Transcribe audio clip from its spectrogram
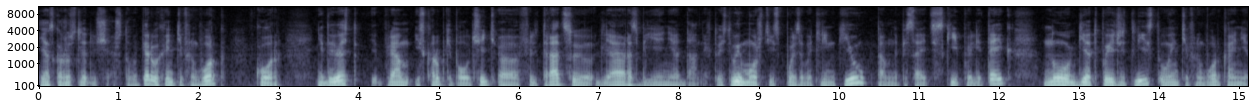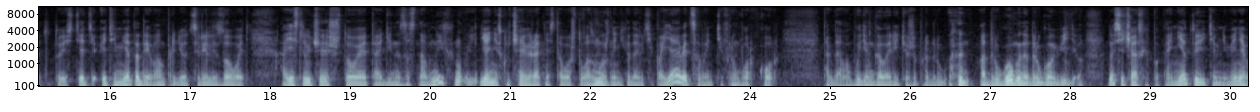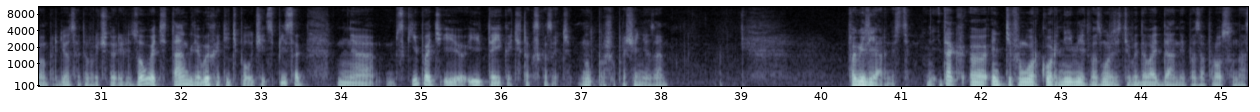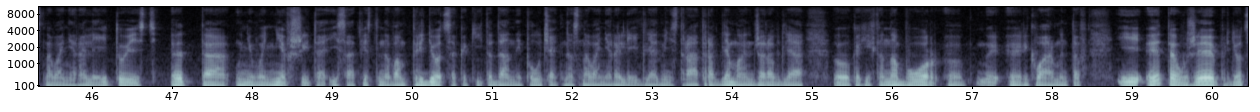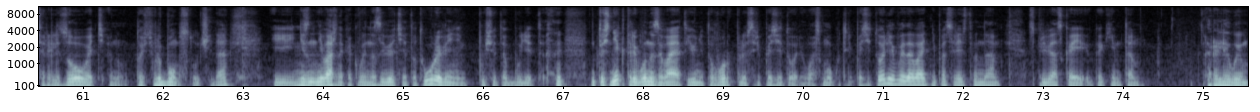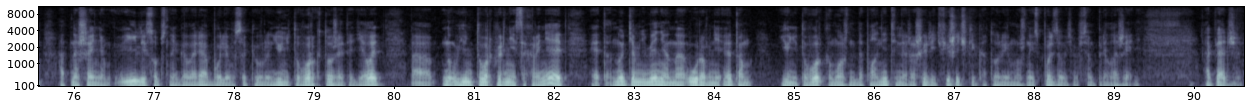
я скажу следующее, что, во-первых, Entity Framework Core – не дает прям из коробки получить э, фильтрацию для разбиения данных. То есть вы можете использовать link там написать skip или take, но get paged list у anti-фреймворка нет. То есть эти, эти методы вам придется реализовывать. А если учесть, что это один из основных, ну, я не исключаю вероятность того, что, возможно, никогда-нибудь появится в anti-фреймворк core, Тогда мы будем говорить уже про друг... о другом и на другом видео. Но сейчас их пока нету, и тем не менее вам придется это вручную реализовывать там, где вы хотите получить список, э, скипать и, и тейкать, так сказать. Ну, прошу прощения за фамильярность. Итак, э, Entity Framework Core не имеет возможности выдавать данные по запросу на основании ролей, то есть это у него не вшито, и, соответственно, вам придется какие-то данные получать на основании ролей для администраторов, для менеджеров, для э, каких-то набор э, реквайрментов, и это уже придется реализовывать, ну, то есть в любом случае, да, и не, неважно, как вы назовете этот уровень, пусть это будет... ну, то есть некоторые его называют Unit of Work плюс репозиторий. У вас могут репозитории выдавать непосредственно с привязкой к каким-то ролевым отношениям. Или, собственно говоря, более высокий уровень Unit of Work тоже это делает. А, ну, Unit of Work, вернее, сохраняет это, но, тем не менее, на уровне этом Unit of Work можно дополнительно расширить фишечки, которые можно использовать во всем приложении. Опять же,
